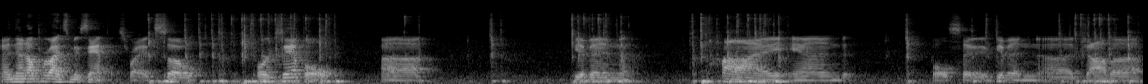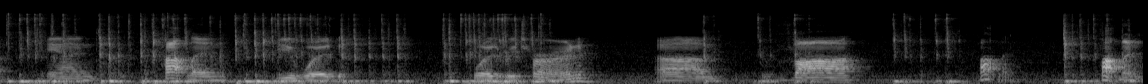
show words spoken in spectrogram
And then I'll provide some examples, right? So, for example, uh, given hi and we'll say given uh, Java and Kotlin, you would would return um, va Kotlin, Kotlin,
